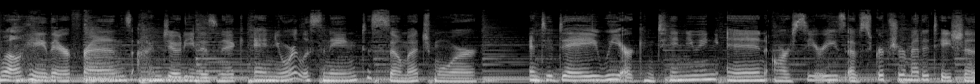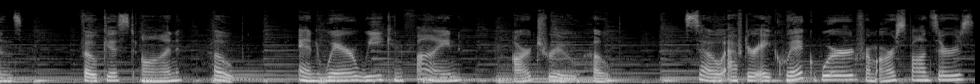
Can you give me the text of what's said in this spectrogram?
Well, hey there, friends. I'm Jodie Niznik, and you're listening to So Much More. And today we are continuing in our series of scripture meditations focused on hope and where we can find our true hope. So, after a quick word from our sponsors,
